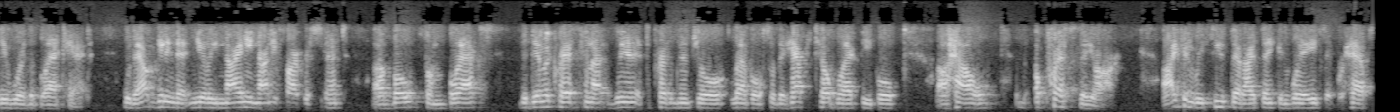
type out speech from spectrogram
they wear the black hat. Without getting that nearly 90, 95% uh, vote from blacks, the Democrats cannot win at the presidential level, so they have to tell black people uh, how oppressed they are. I can refute that, I think, in ways that perhaps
